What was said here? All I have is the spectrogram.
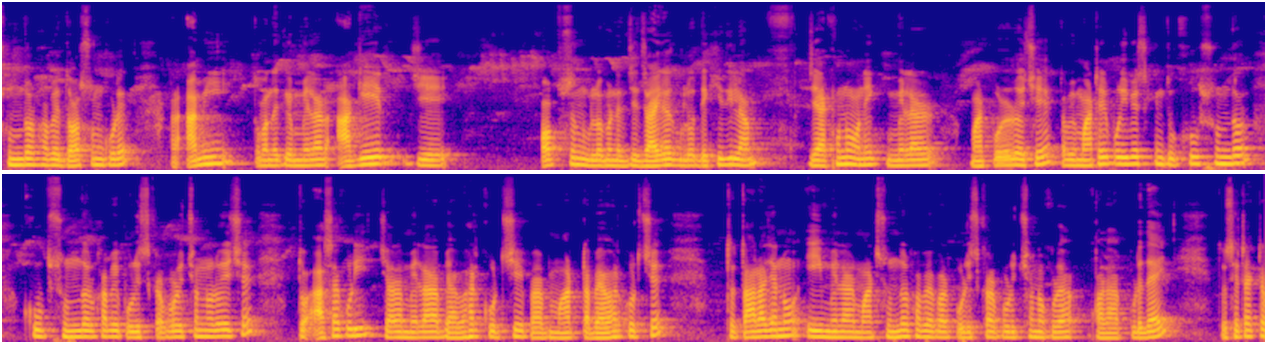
সুন্দরভাবে দর্শন করে। আর আমি তোমাদেরকে মেলার আগের যে অপশনগুলো মানে যে জায়গাগুলো দেখিয়ে দিলাম, যে এখনও অনেক মেলার মাঠ পড়ে রয়েছে। তবে মাঠের পরিবেশ কিন্তু খুব সুন্দর, খুব সুন্দরভাবে পরিষ্কার পরিচ্ছন্ন রয়েছে। তো আশা করি যারা মেলা ব্যবহার করছে বা মাঠটা ব্যবহার করছে, তো তারা যেন এই মেলার মাঠ সুন্দরভাবে আবার পরিষ্কার পরিচ্ছন্ন করে, করা, করে দেয়। তো সেটা একটা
